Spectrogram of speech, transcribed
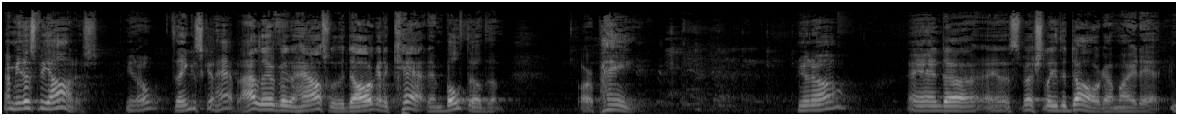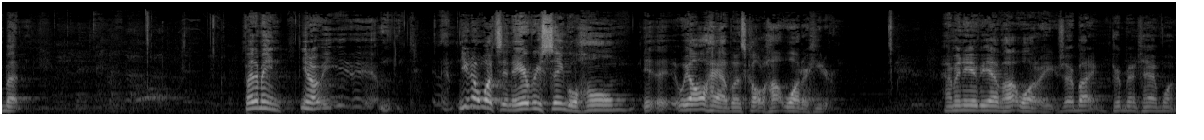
I mean, let's be honest. You know, things can happen. I live in a house with a dog and a cat, and both of them are pain. You know, and, uh, especially the dog, I might add. But, but I mean, you know, you know what's in every single home? We all have one. It's called a hot water heater. How many of you have hot water heaters? Everybody pretty much have one.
